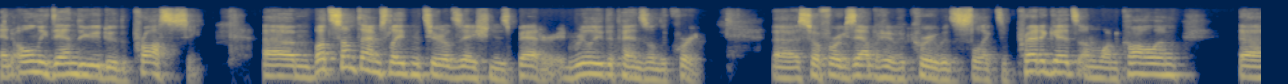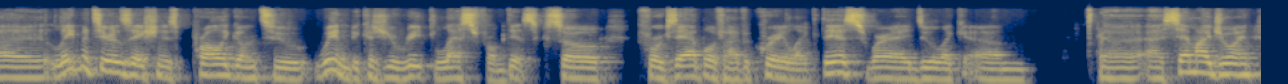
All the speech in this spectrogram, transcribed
and only then do you do the processing. Um, but sometimes late materialization is better. It really depends on the query. Uh, so for example, if you have a query with selected predicates on one column, uh, late materialization is probably going to win because you read less from disk. So for example, if I have a query like this, where I do like um, uh, a semi-join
